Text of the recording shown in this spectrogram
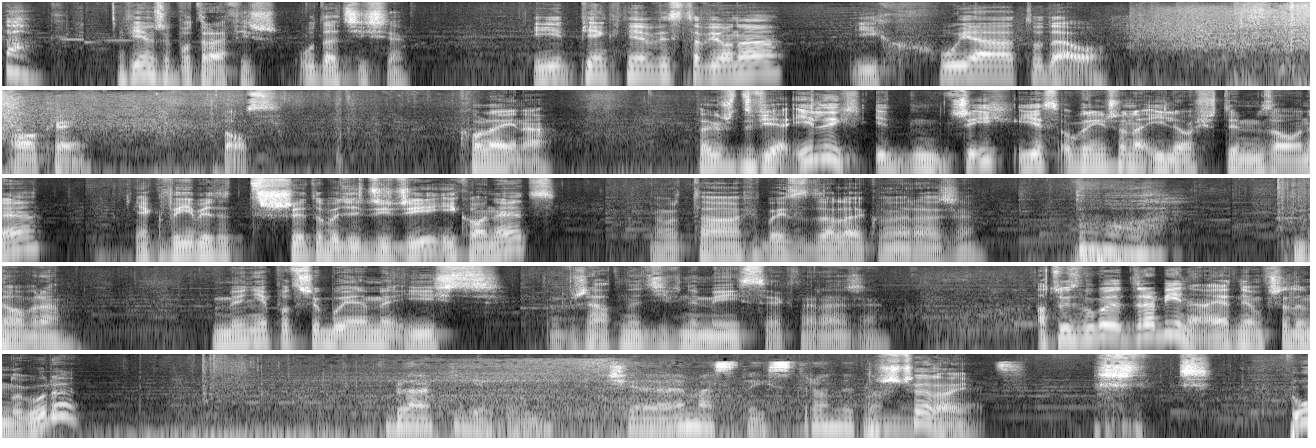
fuck. Wiem, że potrafisz. Uda ci się. I pięknie wystawiona. I chuja to dało. Okej. Tos. Kolejna. To już dwie. Ile ich, i- czy ich jest ograniczona ilość w tym zonie? Jak wyjebie te trzy, to będzie GG i koniec? No ta chyba jest za daleko na razie. Uff. Dobra. My nie potrzebujemy iść w żadne dziwne miejsce jak na razie. A tu jest w ogóle drabina, ja nią wszedłem do góry? Black 1. Cielema z tej strony to No strzelaj.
